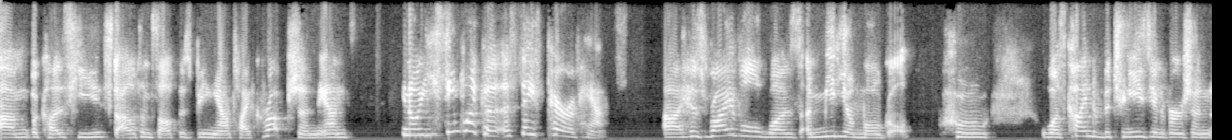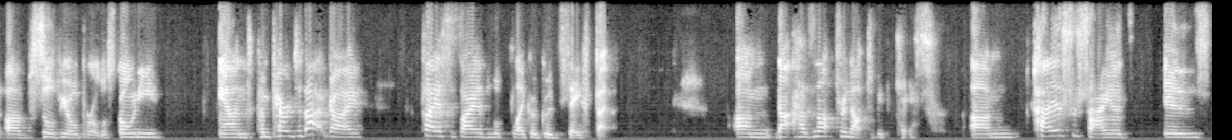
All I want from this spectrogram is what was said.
um, because he styled himself as being anti-corruption, and you know, he seemed like a, a safe pair of hands. Uh, his rival was a media mogul who was kind of the Tunisian version of Silvio Berlusconi. And compared to that guy, Kais Saied looked like a good safe bet. Um, that has not turned out to be the case. Um, Kais Saied is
